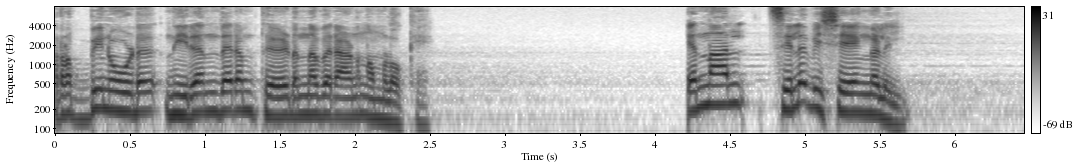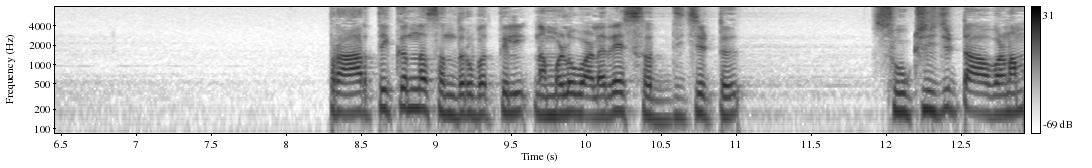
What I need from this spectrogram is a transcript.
റബ്ബിനോട് നിരന്തരം തേടുന്നവരാണ് നമ്മളൊക്കെ. എന്നാൽ ചില വിഷയങ്ങളിൽ പ്രാർത്ഥിക്കുന്ന സന്ദർഭത്തിൽ നമ്മൾ വളരെ ശ്രദ്ധിച്ചിട്ട് സൂക്ഷിച്ചിട്ടാവണം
